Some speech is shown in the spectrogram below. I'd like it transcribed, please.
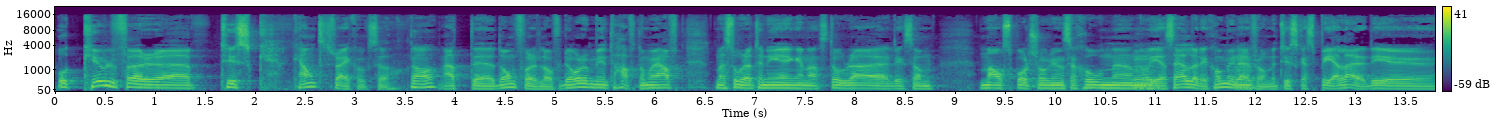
Och kul för eh, tysk Counter-Strike också. Ja. Att eh, de får ett lag. För det har de ju inte haft. De har ju haft de här stora turneringarna, stora liksom Mousesportsorganisationen Mm. och ESL och det kommer ju därifrån med tyska spelare. Det ju,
